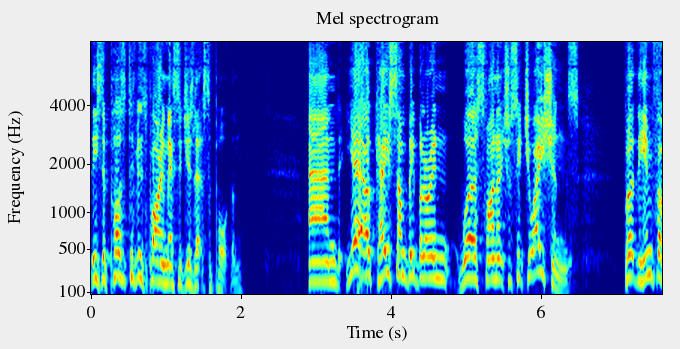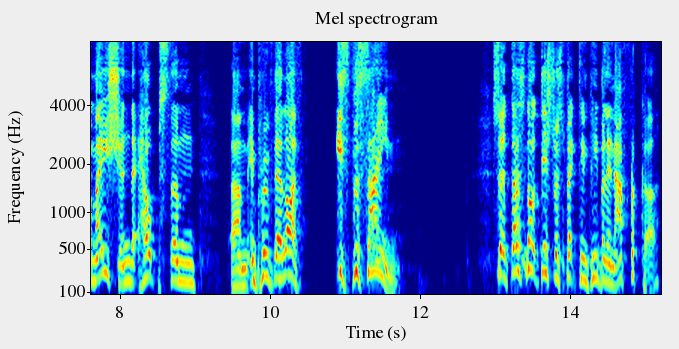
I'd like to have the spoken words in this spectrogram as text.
These are positive, inspiring messages, let's support them. And yeah, okay, some people are in worse financial situations but the information that helps them um, improve their life is the same. So that's not disrespecting people in Africa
